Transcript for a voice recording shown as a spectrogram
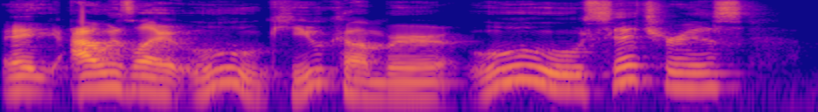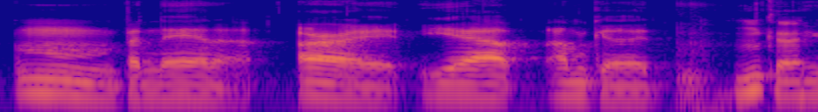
Hey, I was like, ooh, cucumber, ooh, citrus, mmm, banana. All right, yeah, I'm good. Okay.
